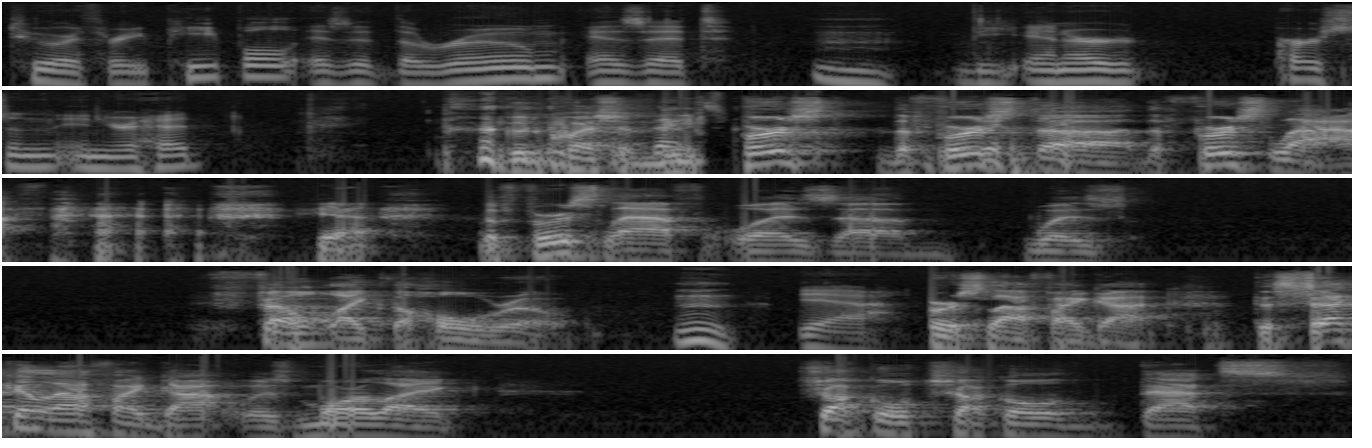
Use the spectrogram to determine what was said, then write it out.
two or three people? Is it the room? Is it the inner person in your head? good question. the first, the first, uh, the first laugh, yeah, the first laugh was um, was felt like the whole room. Yeah. First laugh I got. The second laugh I got was more like chuckle, chuckle. That's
